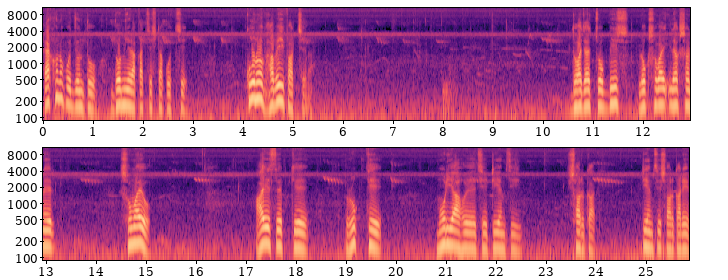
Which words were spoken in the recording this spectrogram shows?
এখনও পর্যন্ত দমিয়ে রাখার চেষ্টা করছে। কোনোভাবেই পারছে না। দু হাজার চব্বিশ লোকসভা ইলেকশনের সময়ও আইএসএফকে রুখতে মরিয়া হয়েছে টিএমসি সরকার, টিএমসি সরকারের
